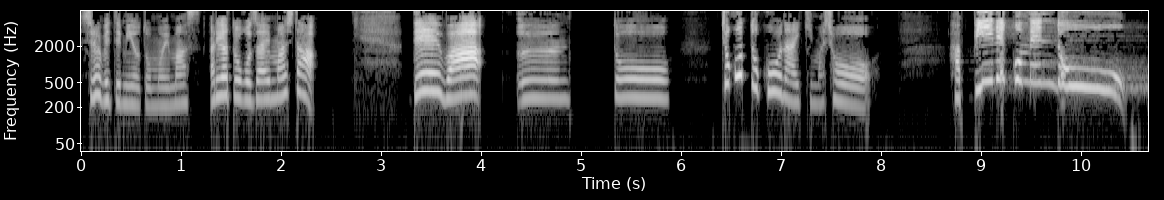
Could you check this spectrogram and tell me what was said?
調べてみようと思います。ありがとうございました。では、うーんと、ちょこっとコーナー行きましょう。ハッピーレコメンド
